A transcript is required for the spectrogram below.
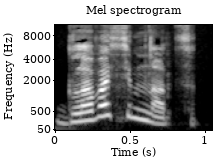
Глава 17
